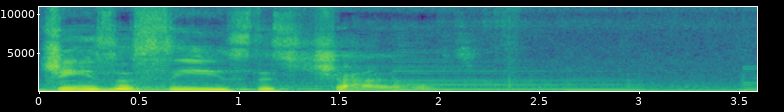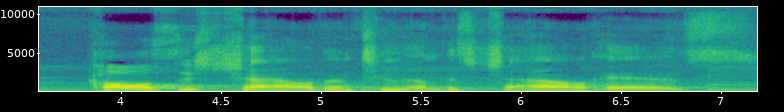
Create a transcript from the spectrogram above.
Jesus sees this child, calls this child unto him. This child has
